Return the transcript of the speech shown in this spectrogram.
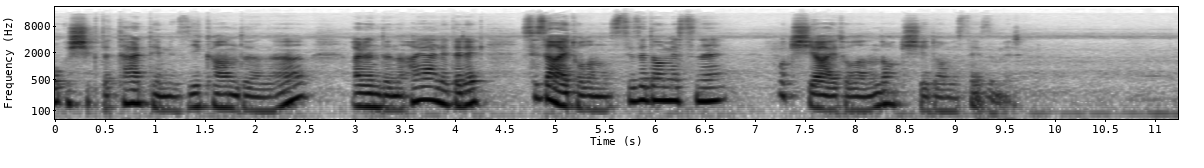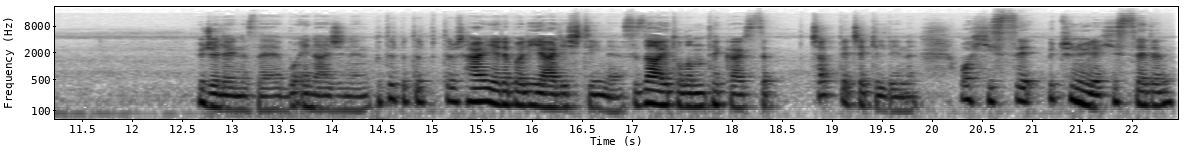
o ışıkta tertemiz yıkandığını, arındığını hayal ederek size ait olanın size dönmesine, o kişiye ait olanın da o kişiye dönmesine izin verin. Hücrelerinize bu enerjinin pıtır pıtır pıtır her yere böyle yerleştiğini, size ait olanın tekrar size çat diye çekildiğini, o hissi bütünüyle hissedin.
